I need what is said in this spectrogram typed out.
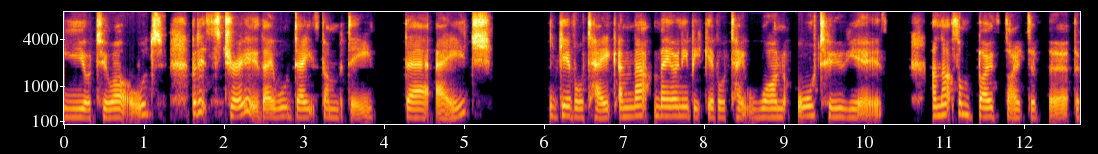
you're too old. But it's true, they will date somebody their age, give or take, and that may only be give or take one or two years. And that's on both sides of the, the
